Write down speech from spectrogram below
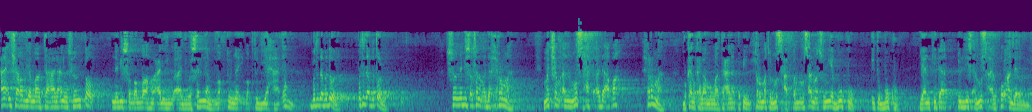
Aisyah radhiyallahu taala anha sentuh النبي صلى الله عليه وآله وسلم وقت وقت دي حائض. بتدا بدون بتدا بدون شو النبي صلى الله عليه وسلم ada حرمة ما كم المصحف ada apa? حرمة bukan كلام الله تعالى tapi حرمة المصحف كم المصحف maksudnya بوكو ايتو بوكو يعني kita تلس المصحف القرآن dalamnya.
